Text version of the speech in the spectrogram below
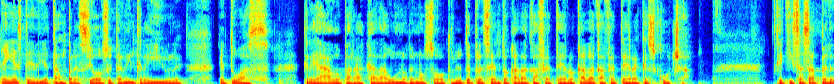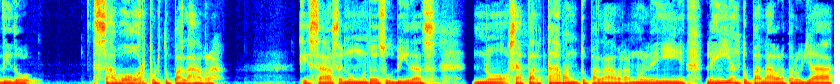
en este día tan precioso y tan increíble que tú has creado para cada uno de nosotros. Yo te presento a cada cafetero, a cada cafetera que escucha, que quizás ha perdido sabor por tu palabra. Quizás en un momento de sus vidas no se apartaban tu palabra, no leían, leían tu palabra, pero ya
